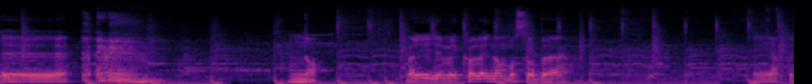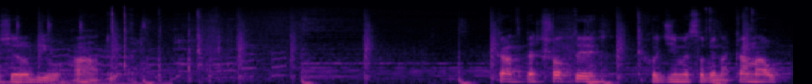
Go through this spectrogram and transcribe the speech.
Yy... no. No i jedziemy kolejną osobę. Jak to się robiło? Aha tutaj. Kacper Szoty. Wchodzimy sobie na kanał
